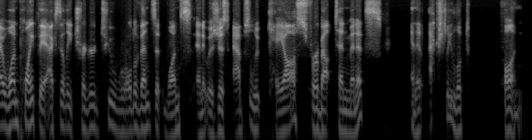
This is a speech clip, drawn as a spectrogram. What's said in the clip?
at one point, they accidentally triggered two world events at once, and it was just absolute chaos for about 10 minutes. And it actually looked fun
